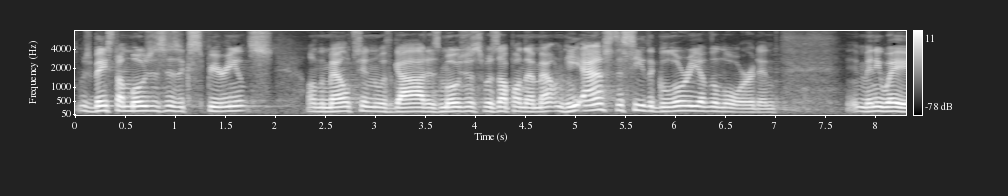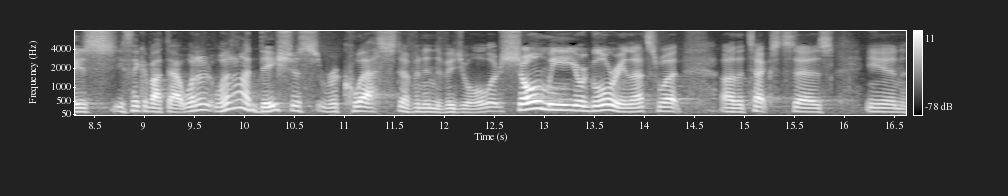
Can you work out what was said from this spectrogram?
It was based on Moses' experience on the mountain with God as Moses was up on that mountain. He asked to see the glory of the Lord. And in many ways, you think about that. What, a, what an audacious request of an individual. Show me your glory. And that's what uh, the text says in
